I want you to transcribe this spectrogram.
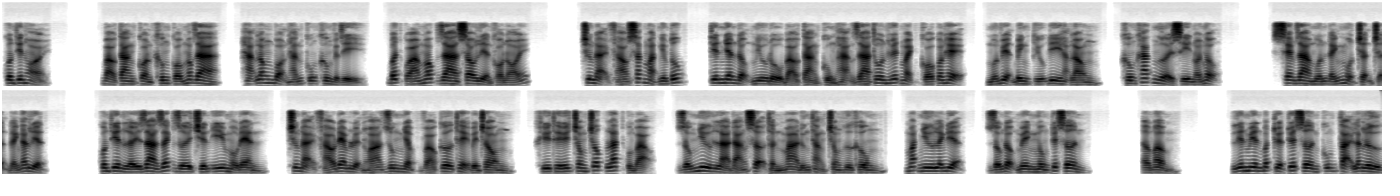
Quân thiên hỏi. Bảo tàng còn không có móc ra, hạng long bọn hắn cũng không việc gì, bất quá móc ra sau liền khó nói. Trương đại pháo sắc mặt nghiêm túc, tiên nhân động lưu đồ bảo tàng cùng hạng gia thôn huyết mạch có quan hệ, muốn viện binh cứu đi hạng long, không khác người si nói ngọng. Xem ra muốn đánh một trận trận đánh ác liệt. Quân thiên lấy ra rách dưới chiến y màu đen, trương đại pháo đem luyện hóa dung nhập vào cơ thể bên trong khí thế trong chốc lát cuồng bạo, giống như là đáng sợ thần ma đứng thẳng trong hư không, mắt như lãnh điện, giống động mênh mông tuyết sơn. Ầm ầm. Liên miên bất tuyệt tuyết sơn cũng tại lắc lư,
